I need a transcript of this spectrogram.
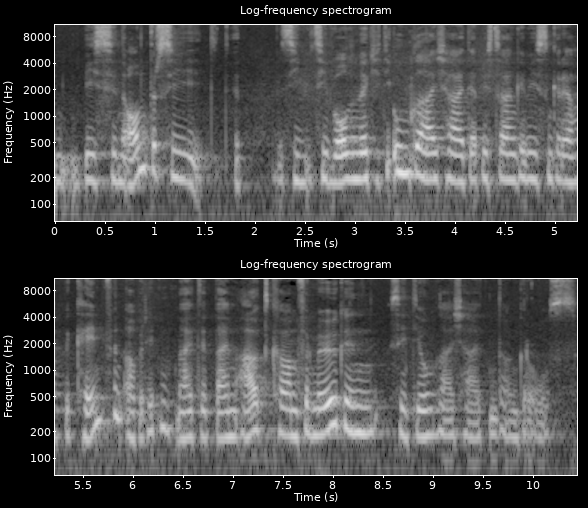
ein bisschen anders. Sie, sie, sie wollen wirklich die Ungleichheit ja bis zu einem gewissen Grad bekämpfen, aber eben beim Outcome Vermögen sind die Ungleichheiten dann groß.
